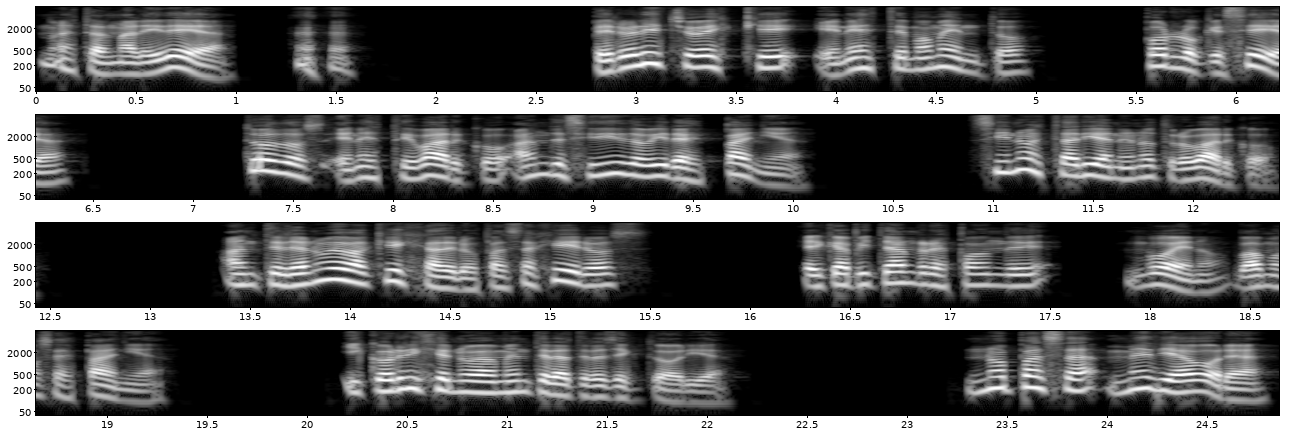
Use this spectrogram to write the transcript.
no es tan mala idea. Pero el hecho es que en este momento, por lo que sea, todos en este barco han decidido ir a España. Si no, estarían en otro barco. Ante la nueva queja de los pasajeros, el capitán responde, bueno, vamos a España, y corrige nuevamente la trayectoria. No pasa media hora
